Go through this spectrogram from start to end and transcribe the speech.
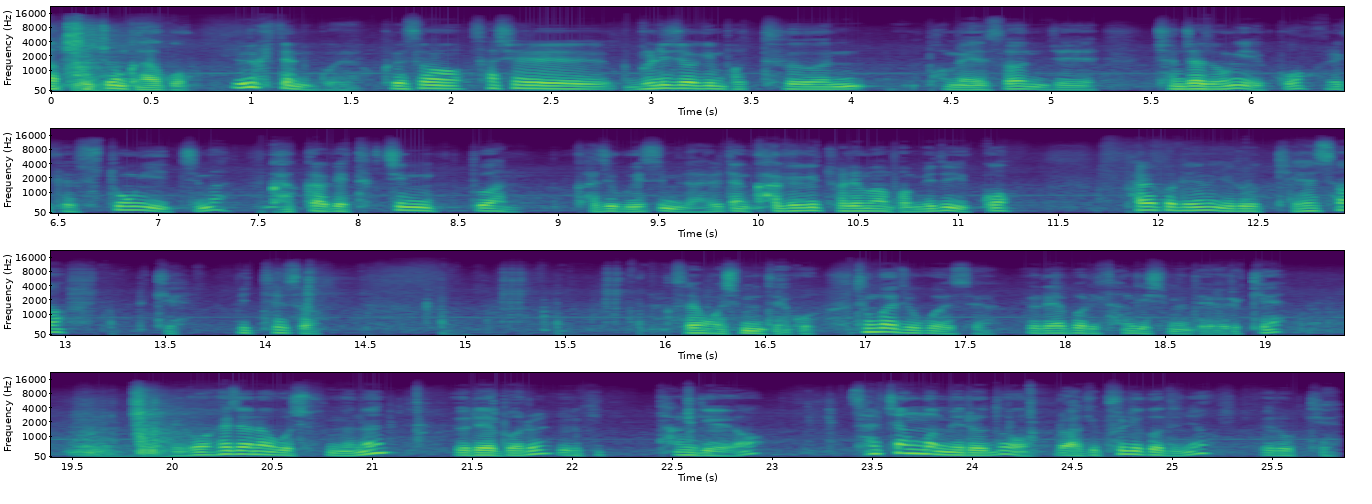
앞으로 좀 가고 이렇게 되는 거예요. 그래서 사실 물리적인 버튼 범위에서 이제 전자동이 있고 이렇게 수동이 있지만 각각의 특징 또한 가지고 있습니다. 일단 가격이 저렴한 범위도 있고 팔걸이는 이렇게 해서 이렇게 밑에서 사용하시면 되고 등받이 이거였어요. 이 레버를 당기시면 돼요. 이렇게 그리고 회전하고 싶으면은 이 레버를 이렇게 당겨요. 살짝만 밀어도 락이 풀리거든요. 이렇게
